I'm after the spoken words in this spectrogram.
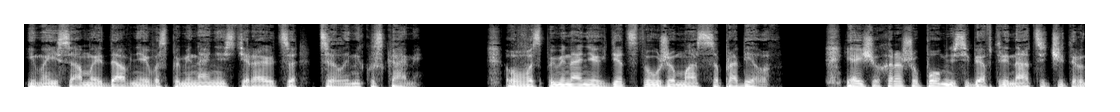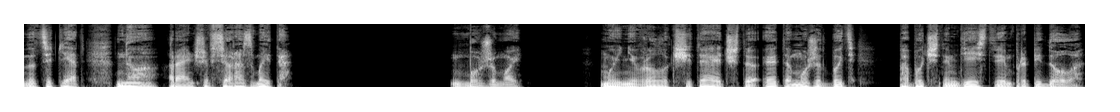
и мои самые давние воспоминания стираются целыми кусками. В воспоминаниях детства уже масса пробелов. Я еще хорошо помню себя в 13-14 лет, но раньше все размыто. Боже мой. Мой невролог считает, что это может быть побочным действием пропидола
